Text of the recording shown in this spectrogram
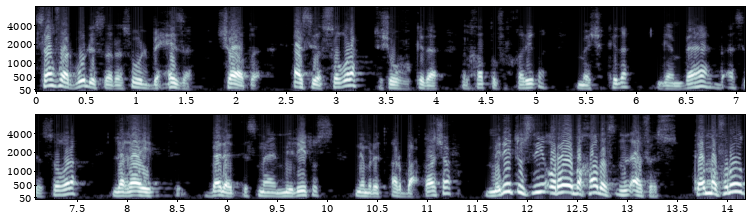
سافر بولس الرسول بحذا شاطئ أسيا الصغرى. تشوفوا كده الخط في الخريطة ماشي كده جنبها بأسيا الصغرى لغاية بلد اسمها ميليتوس نمرة 14 ميليتوس دي قريبة خالص من أفسس كان المفروض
